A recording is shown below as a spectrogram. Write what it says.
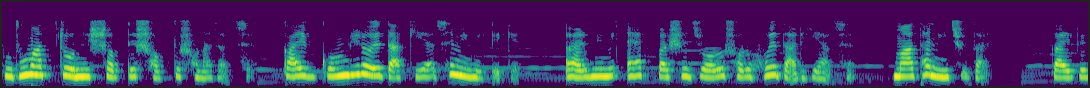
শুধুমাত্র নিঃশব্দের শব্দ শোনা যাচ্ছে। কাইব গম্ভীর হয়ে তাকিয়ে আছে মিমির দিকে। আর মিমি এক পাশে জড়ো সড়ো হয়ে দাঁড়িয়ে আছে। মাথা নিচু তার। কাইফের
